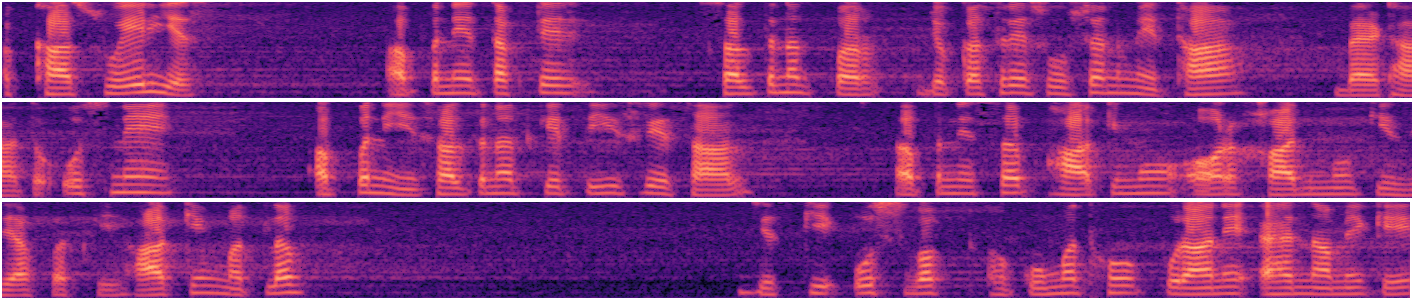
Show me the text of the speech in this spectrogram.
اکھاسویریس اپنے تخت سلطنت پر جو قصر سوسن میں تھا بیٹھا تو اس نے اپنی سلطنت کے تیسرے سال اپنے سب حاکموں اور خادموں کی ضیافت کی۔ حاکم مطلب جس کی اس وقت حکومت ہو۔ پرانے عہد نامے کے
